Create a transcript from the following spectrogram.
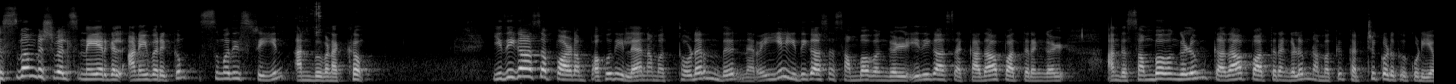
விஸ்வம் விஷுவல்ஸ் நேயர்கள் அனைவருக்கும் சுமதி ஸ்ரீயின் அன்பு வணக்கம். இதிகாச பாடம் பகுதியில் நம்ம தொடர்ந்து நிறைய இதிகாச சம்பவங்கள் இதிகாச கதாபாத்திரங்கள் அந்த சம்பவங்களும் கதாபாத்திரங்களும் நமக்கு கற்றுக் கொடுக்கக்கூடிய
